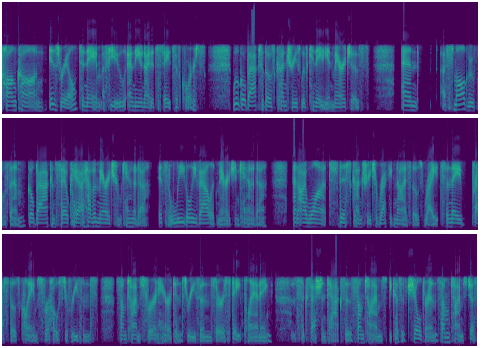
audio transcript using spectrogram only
Hong Kong, Israel, to name a few, and the United States, of course. We'll go back to those countries with Canadian marriages. And a small group of them go back and say, okay, I have a marriage from Canada. It's a legally valid marriage in Canada, and I want this country to recognize those rights. And they press those claims for a host of reasons, sometimes for inheritance reasons or estate planning, succession taxes, sometimes because of children, sometimes just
